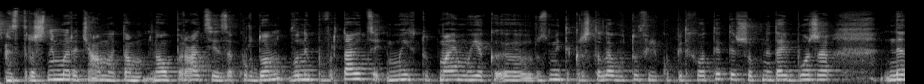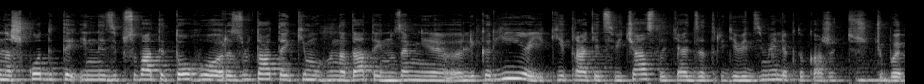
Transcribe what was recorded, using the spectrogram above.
Страшними речами там на операції за кордон вони повертаються, і ми їх тут маємо, як е, розумієте, кришталеву туфельку підхватити, щоб, не дай Боже, не нашкодити і не зіпсувати того результату, який могли надати іноземні е, лікарі, які тратять свій час, летять за 3-9 земель, як то кажуть, щоб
